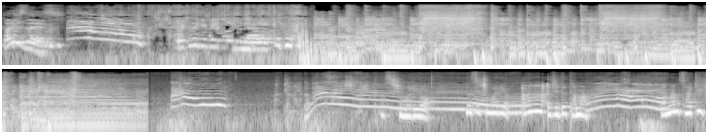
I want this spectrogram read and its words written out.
What is this? What do you think you're being a little dramatic? Atlamaya bak. Nasıl şımarıyor. Nasıl şımarıyor. Aa acıdı tamam. Tamam sakin.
